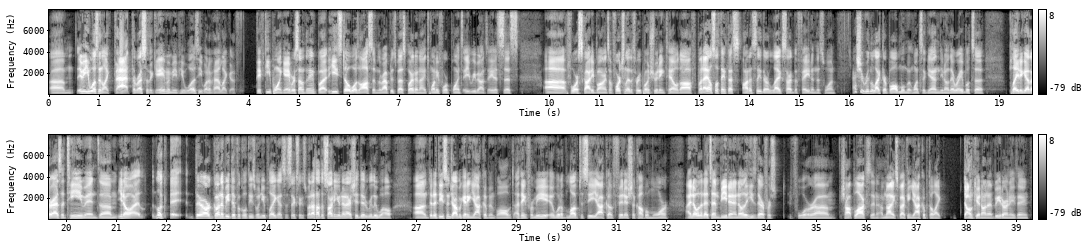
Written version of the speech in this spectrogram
Um, I mean, he wasn't like that the rest of the game. I mean, if he was, he would have had like a 50 point game or something, but he still was awesome. The Raptors' best player tonight 24 points, 8 rebounds, 8 assists uh, for Scottie Barnes. Unfortunately, the three point shooting tailed off, but I also think that's honestly their legs started to fade in this one. I actually really like their ball movement once again. You know, they were able to play together as a team. And um, you know, I, look, eh, there are going to be difficulties when you play against the Sixers, but I thought the starting unit actually did really well. Uh, did a decent job of getting Jakob involved. I think for me, it would have loved to see Jakob finish a couple more. I know that it's Embiid, and I know that he's there for for um, shot blocks, and I'm not expecting Jakob to like dunk it on Embiid or anything.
